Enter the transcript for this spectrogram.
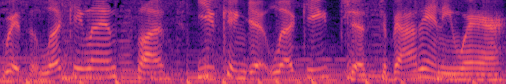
With the Lucky Land slots, you can get lucky just about anywhere.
